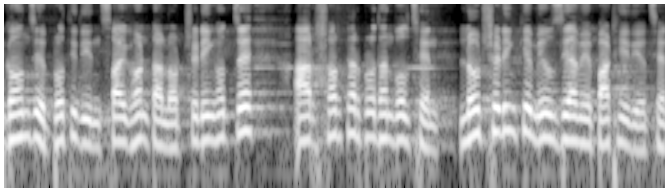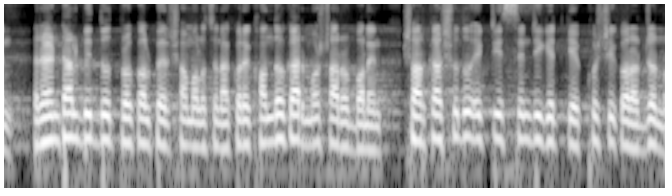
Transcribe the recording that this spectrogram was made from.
গঞ্জে প্রতিদিন ছয় ঘণ্টা লোডশেডিং হচ্ছে। আর সরকার প্রধান বলছেন লোডশেডিংকে মিউজিয়ামে পাঠিয়ে দিয়েছেন। রেন্টাল বিদ্যুৎ প্রকল্পের সমালোচনা করে খন্দকার মোশারফ বলেন, সরকার শুধু একটি সিন্ডিকেটকে খুশি করার জন্য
